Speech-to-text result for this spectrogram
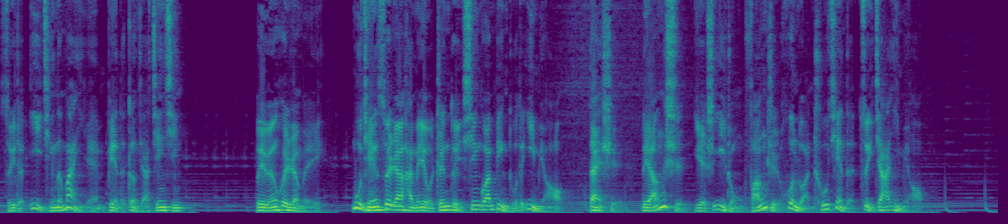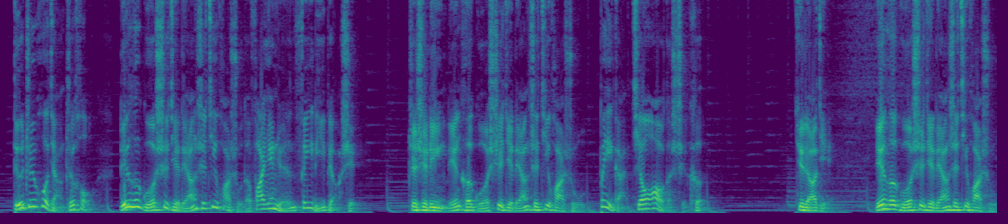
随着疫情的蔓延变得更加艰辛。委员会认为。目前虽然还没有针对新冠病毒的疫苗，但是粮食也是一种防止混乱出现的最佳疫苗。得知获奖之后，联合国世界粮食计划署的发言人菲里表示：“这是令联合国世界粮食计划署倍感骄傲的时刻。”据了解，联合国世界粮食计划署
